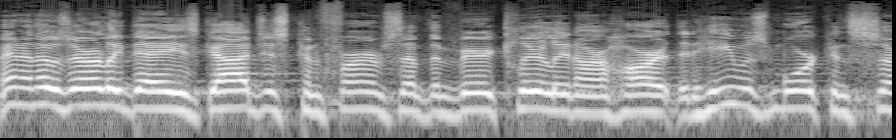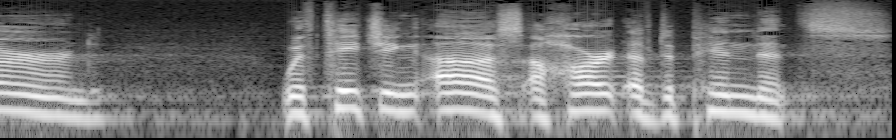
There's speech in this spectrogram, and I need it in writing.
Man, in those early days, God just confirmed something very clearly in our heart that He was more concerned with teaching us a heart of dependence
